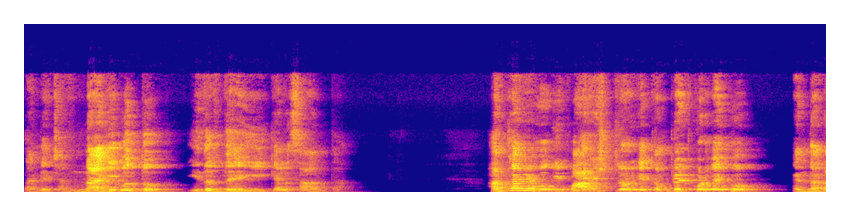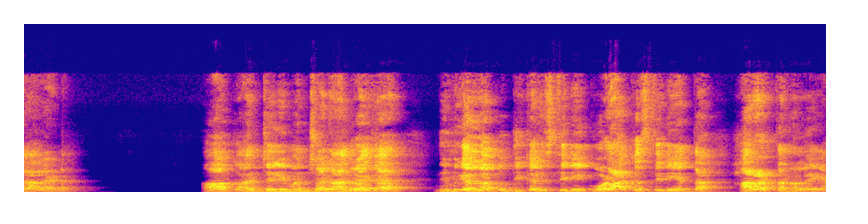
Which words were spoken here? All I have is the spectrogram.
ನನಗೆ ಚೆನ್ನಾಗಿ ಗೊತ್ತು ಇದರದೇ ಈ ಕೆಲಸ ಅಂತ. ಹಂಗಾರೆ ಹೋಗಿ ಫಾರೆಸ್ಟ್ನವ್ರಿಗೆ ಕಂಪ್ಲೇಂಟ್ ಕೊಡಬೇಕು, ಎಂದ ನಾರಾಯಣ. ಆ ಗಾಂಚಲಿ ಮನುಷ್ಯ ನಾಗರಾಜ ನಿಮಗೆಲ್ಲ ಬುದ್ಧಿ ಕಲಿಸ್ತೀನಿ ಕೋಳ ಹಾಕಿಸ್ತೀನಿ ಅಂತ ಹಾರಾಡ್ತಾನಲ್ಲಯ್ಯ?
